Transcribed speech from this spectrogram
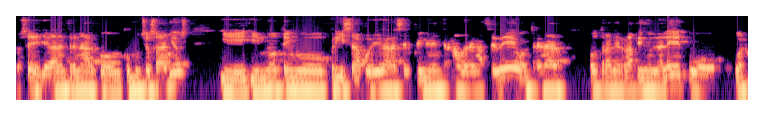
no sé, llegar a entrenar con, con muchos años y, y, no tengo prisa por llegar a ser primer entrenador en ACB o entrenar otra vez rápido en la LEP o, bueno,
